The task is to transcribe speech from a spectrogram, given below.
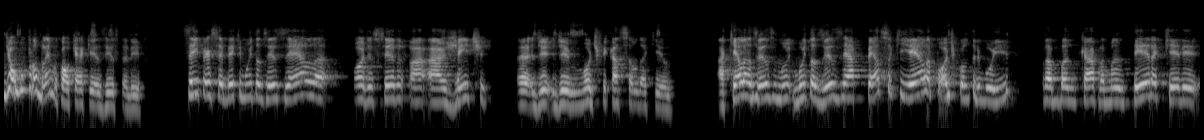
de algum problema qualquer que exista ali, sem perceber que muitas vezes ela pode ser a, a agente é, de, de modificação daquilo. Aquela, às vezes, muitas vezes, é a peça que ela pode contribuir para bancar, para manter aquele,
